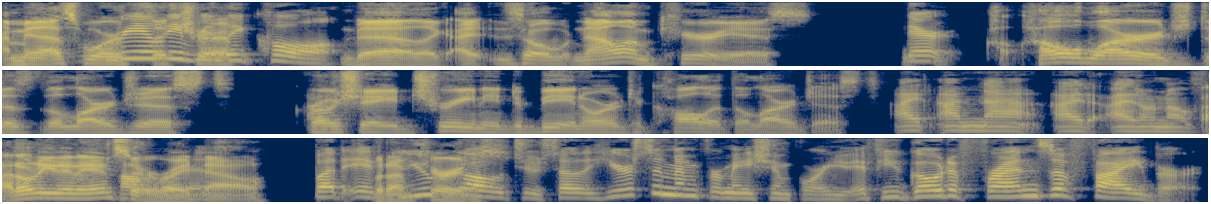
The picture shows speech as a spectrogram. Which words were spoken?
I mean, that's worth really really cool Yeah, like I. So now I'm curious. There How large does the largest crocheted tree need to be in order to call it the largest? i i'm not i i don't know if I don't need an answer right now. But if But you go to, so here's some information for you. If you go to Friends of Fiber,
